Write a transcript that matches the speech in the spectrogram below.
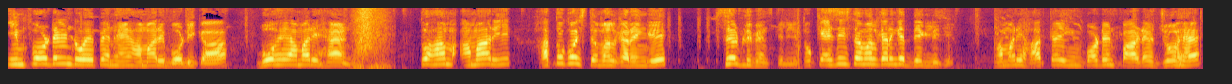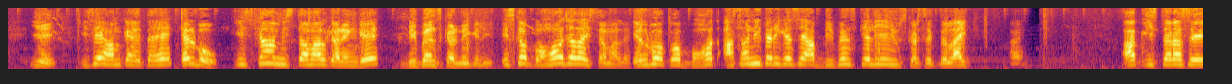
इंपॉर्टेंट वेपन है हमारे बॉडी का, वो है हमारी हैंड तो हम हमारी हाथों को इस्तेमाल करेंगे सेल्फ डिफेंस के लिए। तो कैसे इस्तेमाल करेंगे? देख लीजिए। हमारे हाथ का एक इंपॉर्टेंट पार्ट है, जो है ये। इसे हम कहते हैं एल्बो इसका हम इस्तेमाल करेंगे डिफेंस करने के लिए। इसका बहुत ज़्यादा इस्तेमाल है। एल्बो को बहुत आसानी तरीके से आप डिफेंस के लिए यूज़ कर सकते हो। लाइक आप इस तरह से,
